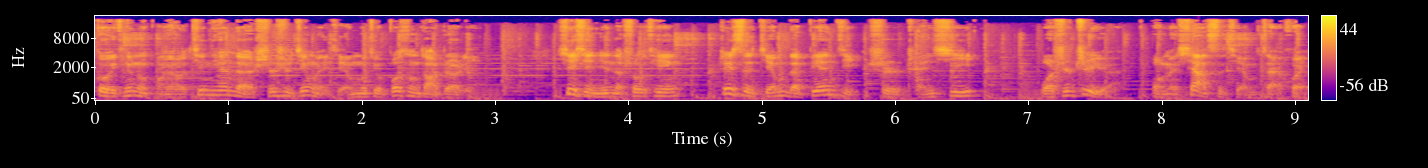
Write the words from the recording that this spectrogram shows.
各位听众朋友，今天的时事经纬节目就播送到这里，谢谢您的收听。这次节目的编辑是晨曦，我是志远，我们下次节目再会。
